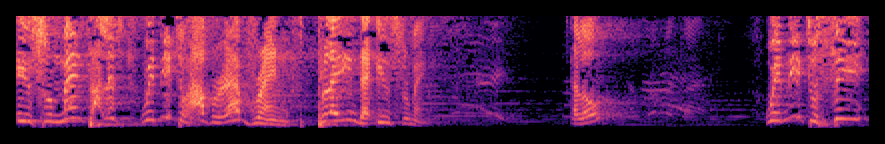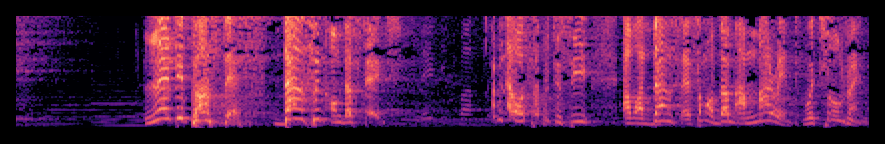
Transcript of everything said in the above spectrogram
Instrumentalists, we need to have reverence playing the instruments. Hello? We need to see lady pastors dancing on the stage. I mean, I was happy to see our dancers. Some of them are married with children.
